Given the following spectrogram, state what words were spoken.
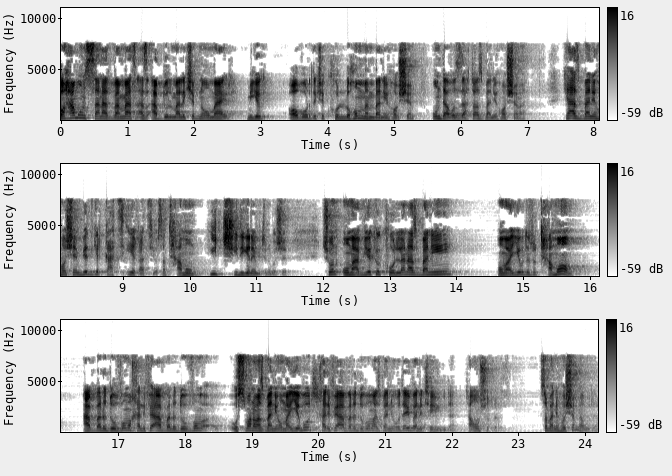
با همون سند و متن از عبدالملک ابن عمیر میگه آورده که کلهم من بنی هاشم. اون دوازده تا از بنی هاشمن. که از بنی هاشم بیاد دیگه قطعی قطعی اصلا تموم. هیچ چی دیگه نمی‌تونه باشه. چون امویه که کلا از بنی امیه بوده. تو تمام. اول و دوم خلیفه اول و دوم عثمان هم از بنی امیه بود. خلیفه اول و دوم از بنی عدی بنی تیم بودن. تمام شد رفت. اصلا بنی هاشم نبودن.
